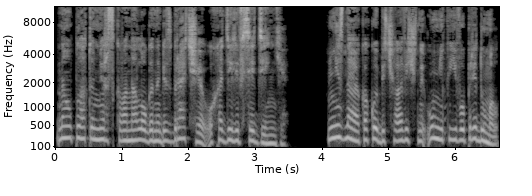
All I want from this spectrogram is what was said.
На уплату мерзкого налога на безбрачие уходили все деньги. Не знаю, какой бесчеловечный умник его придумал,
